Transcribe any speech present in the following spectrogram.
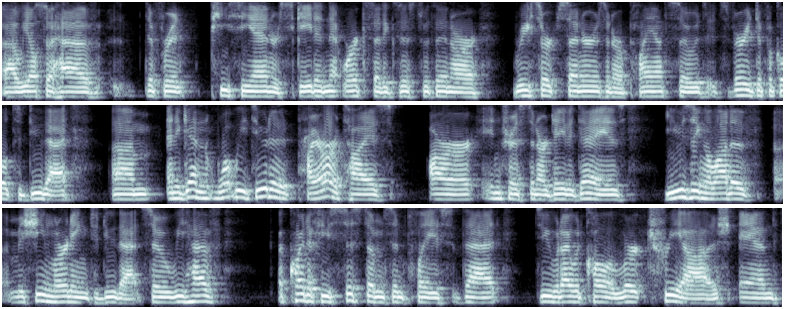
Uh, we also have different PCN or SCADA networks that exist within our research centers and our plants. So it's, it's very difficult to do that. Um, and again, what we do to prioritize our interest in our day to day is using a lot of uh, machine learning to do that. So we have uh, quite a few systems in place that do what I would call alert triage, and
